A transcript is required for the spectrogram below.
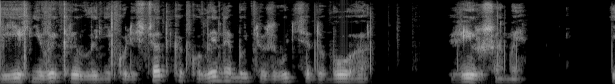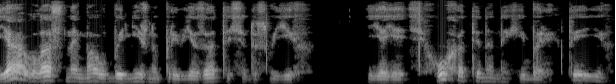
їхні викривлені коліщатка коли-небудь озвуться до Бога віршами. Я, власне, мав би ніжно прив'язатися до своїх яєць, хухати на них і берегти їх,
